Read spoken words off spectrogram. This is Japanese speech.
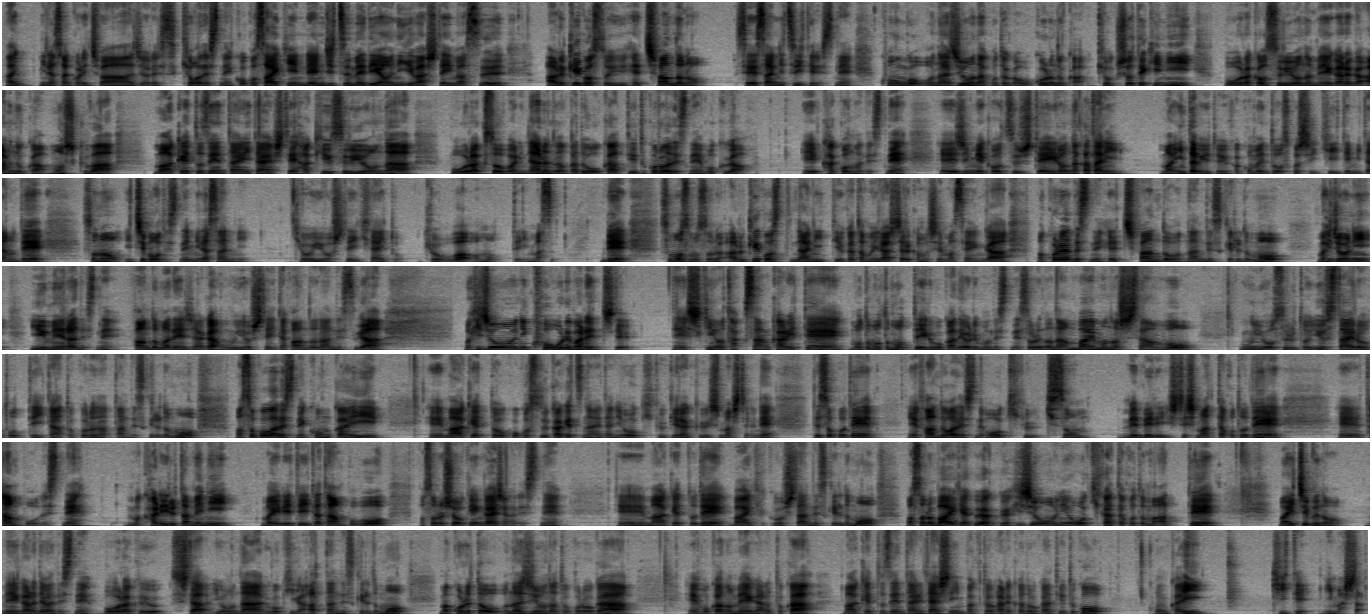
はい、皆さんこんにちは、ジョーです。今日はですね、ここ最近連日メディアを賑わしています、アルケゴスというヘッジファンドの生産についてですね、今後同じようなことが起こるのか、局所的に暴落をするような銘柄があるのか、もしくはマーケット全体に対して波及するような暴落相場になるのかどうかっていうところをですね、僕が、え過去のですね、え人脈を通じていろんな方に、まあ、インタビューというかコメントを少し聞いてみたので、その一部をですね、皆さんに共有をしていきたいと今日は思っています。で、そもそもそのアルケゴスって何っていう方もいらっしゃるかもしれませんが、まあ、これはですね、ヘッジファンドなんですけれども、まあ、非常に有名なですね、ファンドマネージャーが運用していたファンドなんですが、まあ、非常に高レバレッジで、え資金をたくさん借りて、もともと持っているお金よりもですね、それの何倍もの資産を運用するというスタイルをとっていたところだったんですけれども、まあ、そこがですね、今回、えマーケットをここ数ヶ月の間に大きく下落しましたよね。で、そこで、えファンドがですね、大きく既存、目減りしてしまったことで、えー担保をですね、まあ、借りるために、まあ、入れていた担保を、ま、その証券会社がですね、えーマーケットで売却をしたんですけれども、まあ、その売却額が非常に大きかったこともあって、まあ、一部の銘柄ではですね暴落したような動きがあったんですけれども、まあ、これと同じようなところが、えー他の銘柄とかマーケット全体に対してインパクトがあるかどうかというとこを今回聞いてみました。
